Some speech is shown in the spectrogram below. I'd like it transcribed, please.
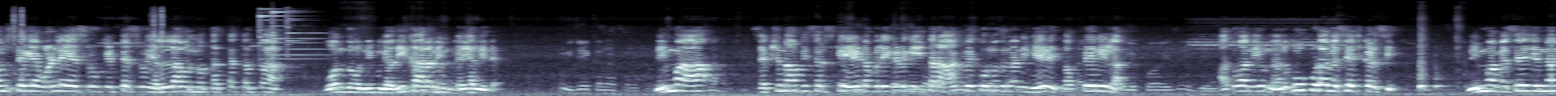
ಸಂಸ್ಥೆಗೆ ಒಳ್ಳೆ ಹೆಸರು, ಕೆಟ್ಟ ಹೆಸರು ಎಲ್ಲವನ್ನು ತರ್ತಕ್ಕಂತ ಒಂದು ನಿಮ್ಗೆ ಅಧಿಕಾರ ನಿಮ್ ಕೈಯಲ್ಲಿದೆ. ನಿಮ್ಮ ಸೆಕ್ಷನ್ ಆಫೀಸರ್ಸ್ಗೆ ಎ ಡಬ್ಲ್ಯೂಗಳಿಗೆ ಈ ತರ ಆಗ್ಬೇಕು ಅನ್ನೋದನ್ನ ನೀವು ಹೇಳಿ, ತಪ್ಪೇನಿಲ್ಲ. ಅಥವಾ ನೀವು ನನಗೂ ಕೂಡ ಮೆಸೇಜ್ ಕಳಿಸಿ. ನಿಮ್ಮ ಮೆಸೇಜ್ ಅನ್ನ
